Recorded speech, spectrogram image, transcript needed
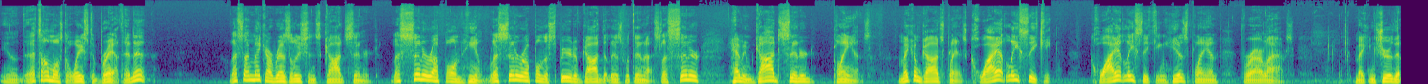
You know, that's almost a waste of breath, isn't it? Let's not make our resolutions God centered. Let's center up on Him. Let's center up on the Spirit of God that lives within us. Let's center, having God centered plans. Make them God's plans. Quietly seeking, quietly seeking His plan for our lives, making sure that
